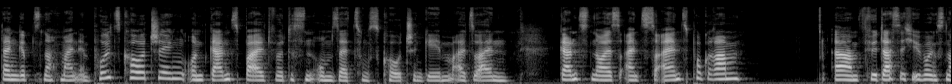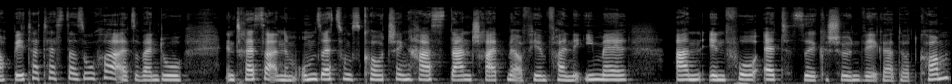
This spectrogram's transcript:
Dann gibt es noch mein Impulscoaching und ganz bald wird es ein Umsetzungscoaching geben, also ein ganz neues 1 zu 1 Programm. Ähm, für das ich übrigens noch Beta-Tester suche. Also wenn du Interesse an einem Umsetzungscoaching hast, dann schreib mir auf jeden Fall eine E-Mail an info@silkeschönweger.com.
